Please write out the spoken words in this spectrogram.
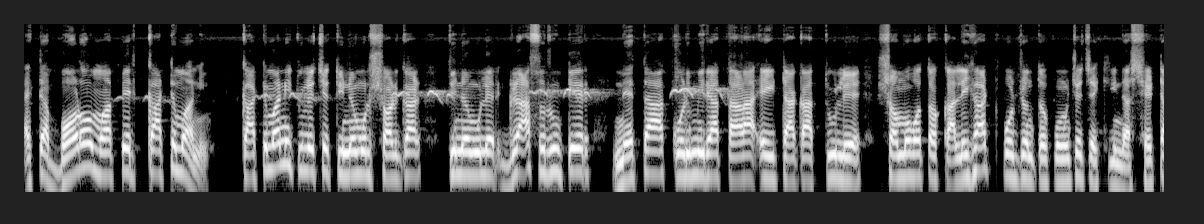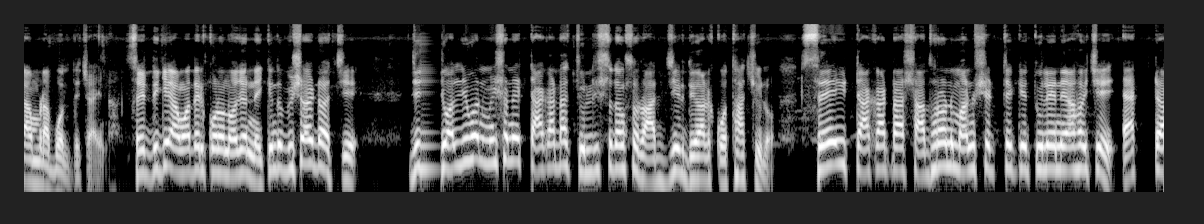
একটা বড় মাপের কাটমানি কাটমানি তুলেছে তৃণমূল সরকার, তৃণমূলের গ্রাস রুটের নেতা কর্মীরা তারা এই টাকা তুলে সম্ভবত কালীঘাট পর্যন্ত পৌঁছেছে কিনা সেটা আমরা বলতে চাই না। সেদিকে আমাদের কোনো নজর নেই। কিন্তু বিষয়টা হচ্ছে যে জল জীবন মিশনের টাকাটা চল্লিশ শতাংশ রাজ্যের দেওয়ার কথা ছিল, সেই টাকাটা সাধারণ মানুষের থেকে তুলে নেওয়া হয়েছে। একটা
